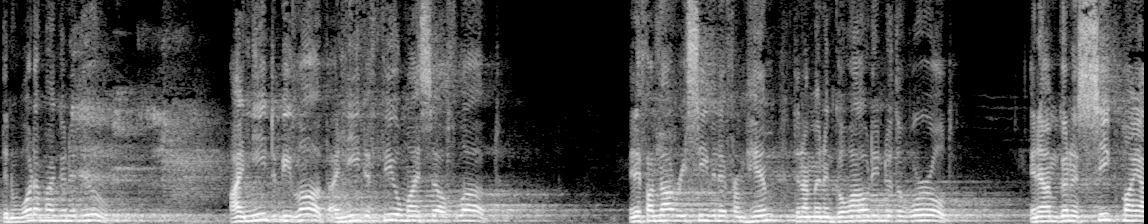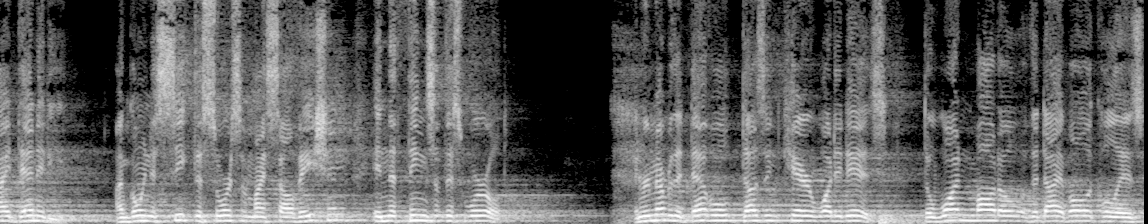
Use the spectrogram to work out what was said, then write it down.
then what am I going to do? I need to be loved. I need to feel myself loved. And if I'm not receiving it from Him, then I'm going to go out into the world and I'm going to seek my identity. I'm going to seek the source of my salvation in the things of this world. And remember, the devil doesn't care what it is. The one motto of the diabolical is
